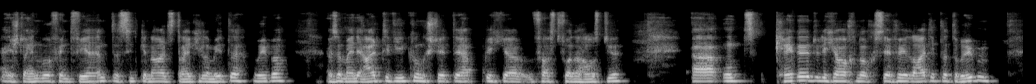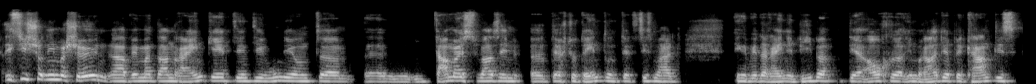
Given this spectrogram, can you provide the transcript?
ein Steinwurf entfernt, das sind genau jetzt drei Kilometer rüber. Also meine alte Wirkungsstätte habe ich ja fast vor der Haustür äh, und kenne natürlich auch noch sehr viele Leute da drüben. Es ist schon immer schön, äh, wenn man dann reingeht in die Uni und äh, damals war es eben der Student und jetzt ist man halt irgendwie der reine Biber, der auch im Radio bekannt ist.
